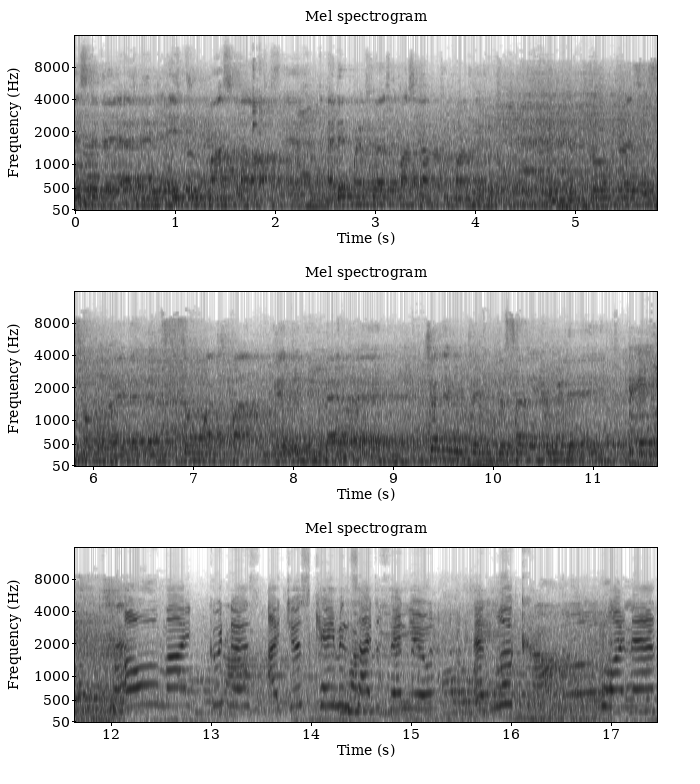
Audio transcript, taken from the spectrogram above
Yesterday I did 18 muscle ups and I did my first muscle up two months ago. The progress is so great so much fun getting better and challenging yourself every day. Oh my goodness, I just came inside the venue and look who I met.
